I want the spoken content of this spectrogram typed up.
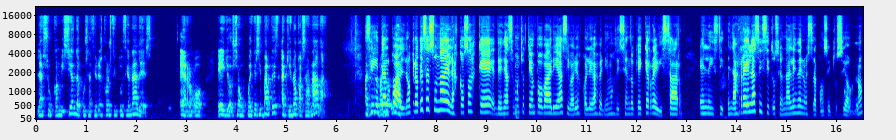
la subcomisión de acusaciones constitucionales, ergo ellos son jueces y partes, aquí no ha pasado nada. sí, tal cual, ¿no? Creo que esa es una de las cosas que desde hace mucho tiempo varias y varios colegas venimos diciendo que hay que revisar en, las reglas institucionales de nuestra constitución, ¿no?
